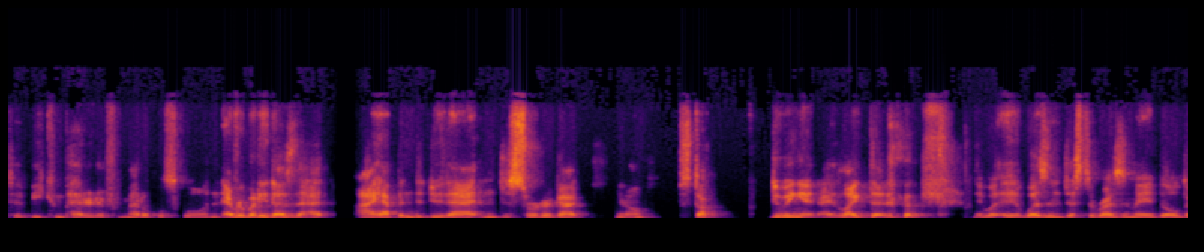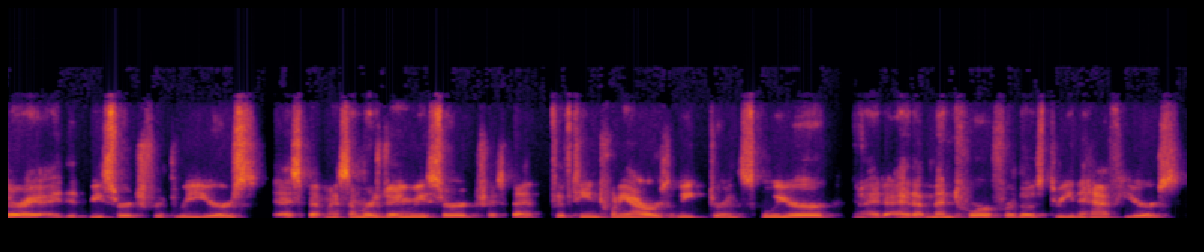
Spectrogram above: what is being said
to be competitive for medical school. And everybody does that. I happened to do that and just sort of got, you know, stuck doing it. I liked it. it, it, wasn't just a resume builder. I, I, did research for three years. I spent my summers doing research. I spent 15, 20 hours a week during the school year. You know, I, had, I had a mentor for those three and a half years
